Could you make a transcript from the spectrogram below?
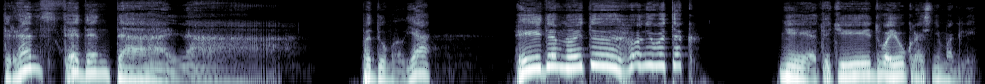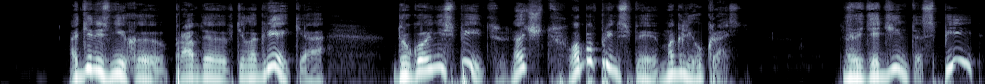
«Трансцендентально», — подумал я. «И давно это у него так?» «Нет, эти двое украсть не могли. Один из них, э, правда, в телогрейке, а другой не спит. Значит, оба, в принципе, могли украсть. Но ведь один-то спит,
